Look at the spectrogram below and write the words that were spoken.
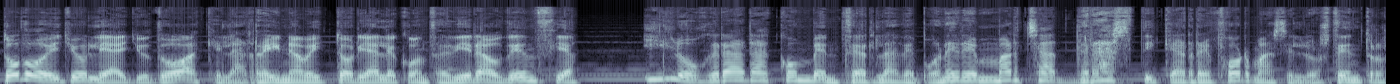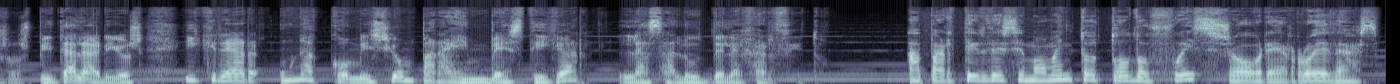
Todo ello le ayudó a que la reina Victoria le concediera audiencia y lograra convencerla de poner en marcha drásticas reformas en los centros hospitalarios y crear una comisión para investigar la salud del ejército. A partir de ese momento todo fue sobre ruedas.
